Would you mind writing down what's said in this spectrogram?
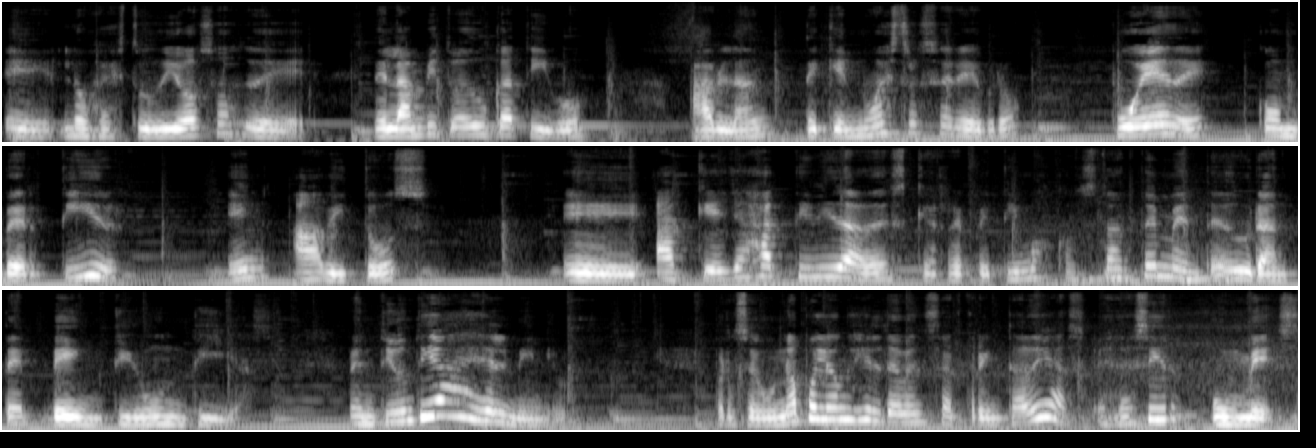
eh, los estudiosos del ámbito educativo, hablan de que nuestro cerebro puede convertir en hábitos eh, aquellas actividades que repetimos constantemente durante 21 días. 21 días es el mínimo. Pero según Napoleón Hill deben ser 30 días, es decir, un mes.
